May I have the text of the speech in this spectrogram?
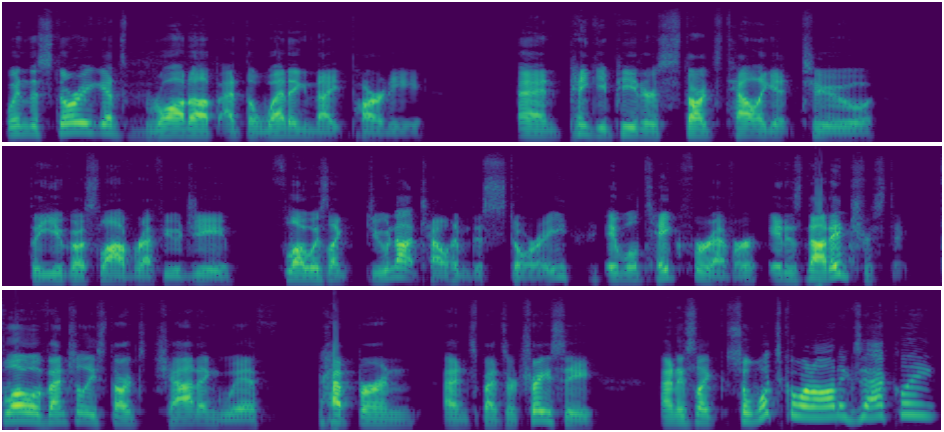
When the story gets brought up at the wedding night party, and Pinky Peters starts telling it to the Yugoslav refugee, Flo is like, do not tell him this story. It will take forever. It is not interesting. Flo eventually starts chatting with Hepburn and Spencer Tracy and is like, so what's going on exactly?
